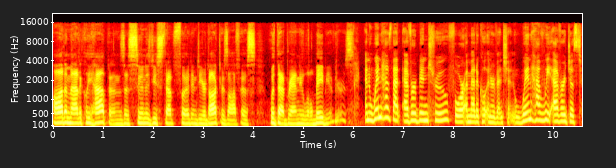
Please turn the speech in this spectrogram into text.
automatically happens as soon as you step foot into your doctor's office with that brand new little baby of yours. And when has that ever been true for a medical intervention? When have we ever just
